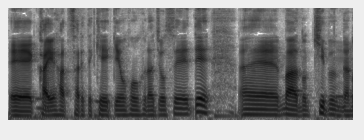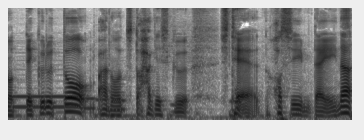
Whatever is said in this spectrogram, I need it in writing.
えー、開発されて経験豊富な女性で、えー、まあ、あの、気分が乗ってくると、あの、ちょっと激しく、してほしいみたいな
